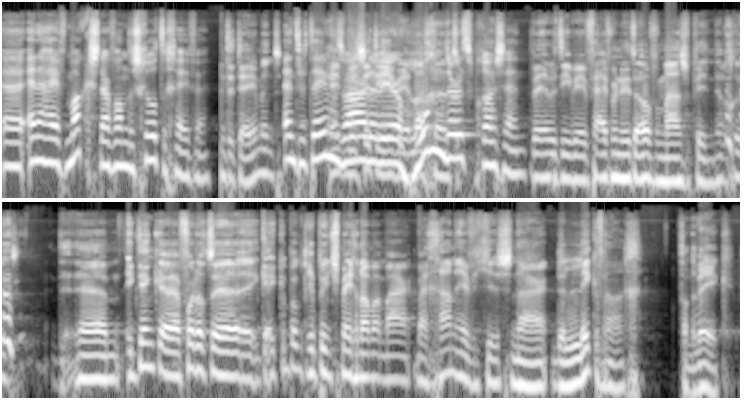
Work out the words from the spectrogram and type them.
Eh, en hij heeft Max daarvan de schuld te geven. Entertainment. Entertainment En we weer weer lachend. 100 procent. We hebben het hier weer vijf minuten over Mazepin. Nou goed. Ehm, ik denk, eh, voordat... ik, ik heb ook drie puntjes meegenomen, maar wij gaan eventjes naar de lekenvraag van de week.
